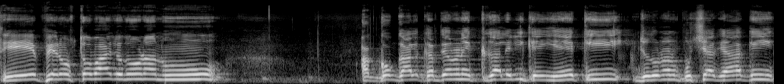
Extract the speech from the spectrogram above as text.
ਤੇ ਫਿਰ ਉਸ ਤੋਂ ਬਾਅਦ ਜਦੋਂ ਉਹਨਾਂ ਨੂੰ ਅੱਗੋਂ ਗੱਲ ਕਰਦੇ ਉਹਨਾਂ ਨੇ ਇੱਕ ਗੱਲ ਇਹ ਵੀ ਕਹੀ ਹੈ ਕਿ ਜਦੋਂ ਉਹਨਾਂ ਨੂੰ ਪੁੱਛਿਆ ਗਿਆ ਕਿ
